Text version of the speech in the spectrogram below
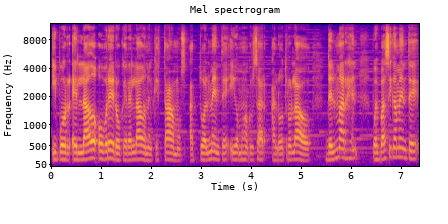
y por el lado obrero, que era el lado en el que estábamos actualmente, íbamos a cruzar al otro lado del margen, pues básicamente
